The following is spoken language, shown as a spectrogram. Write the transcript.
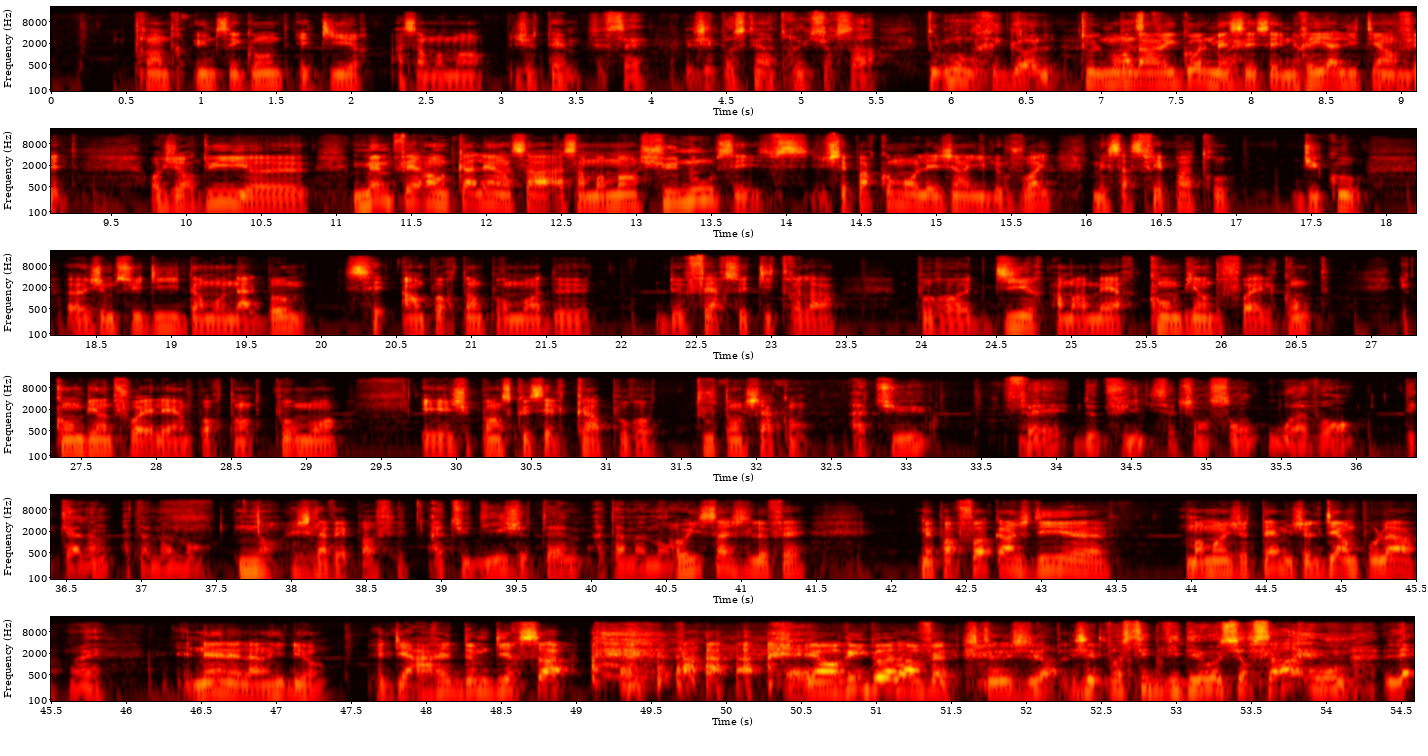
prendre une seconde et dire à sa maman Je t'aime. Je sais, j'ai posté un truc sur ça. Tout le monde rigole. Tout le monde en que- rigole, mais Ouais. c'est une réalité en Mhm. fait. Aujourd'hui, euh, même faire un câlin à sa, à sa maman, chez nous, c'est, je sais pas comment les gens ils le voient, mais ça se fait pas trop. Du coup, euh, je me suis dit dans mon album, c'est important pour moi de, de faire ce titre-là pour euh, dire à ma mère combien de fois elle compte et combien de fois elle est importante pour moi. Et je pense que c'est le cas pour tout un chacun. As-tu fait depuis cette chanson ou avant des câlins à ta maman? Non, je l'avais pas fait. As-tu dit je t'aime à ta maman? Oui, ça, je le fais. Mais parfois, quand je dis euh, maman, je t'aime, je le dis en polar. Ouais. Nene, elle dit arrête de me dire ça. Et on rigole en fait. Je te jure, j'ai posté une vidéo sur ça où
